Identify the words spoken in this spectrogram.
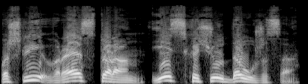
Пошли в ресторан. Есть хочу до ужаса.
